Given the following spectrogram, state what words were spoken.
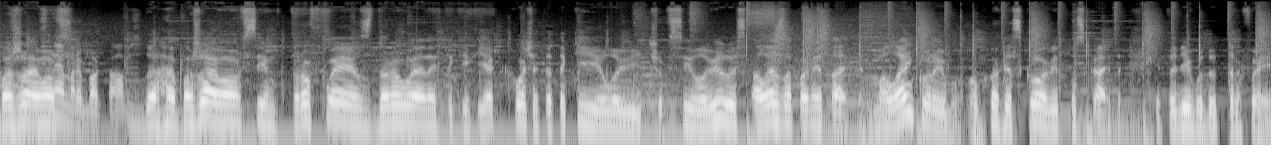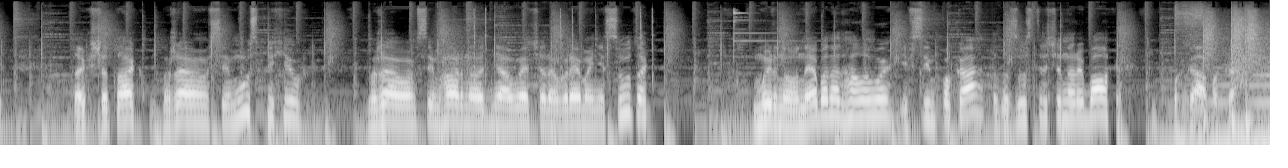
Бажаю вам Днем рибака. Да, бажаю вам всім трофеїв здоровених таких, як хочете, такі і ловіть, щоб всі ловились. Але запам'ятайте, маленьку рибу обов'язково відпускайте, і тоді будуть трофеї. Так що так, бажаю вам всім успіхів, бажаю вам всім гарного дня, вечора, времені суток, мирного неба над головою і всім пока та до зустрічі на рибалках. Пока-пока.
